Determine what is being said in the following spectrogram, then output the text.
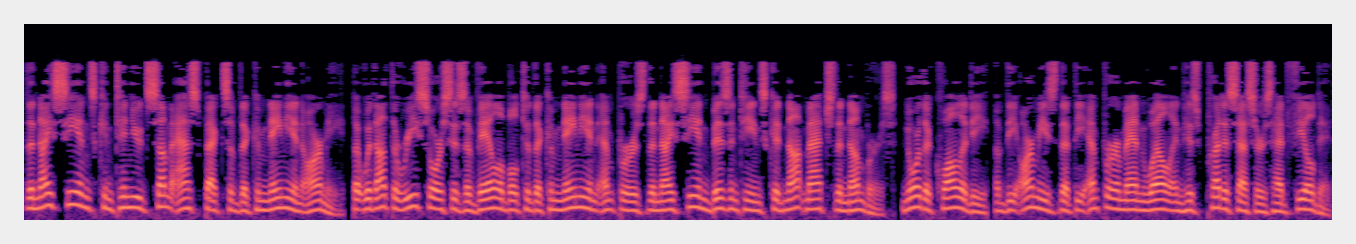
The Nicaeans continued some aspects of the Komnenian army, but without the resources available to the Komnenian emperors the Nicaean Byzantines could not match the numbers, nor the quality, of the armies that the Emperor Manuel and his predecessors had fielded.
